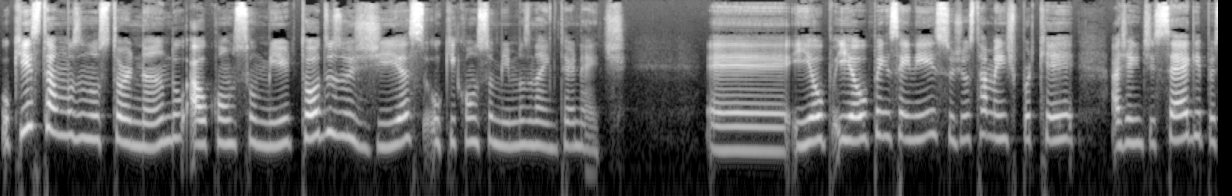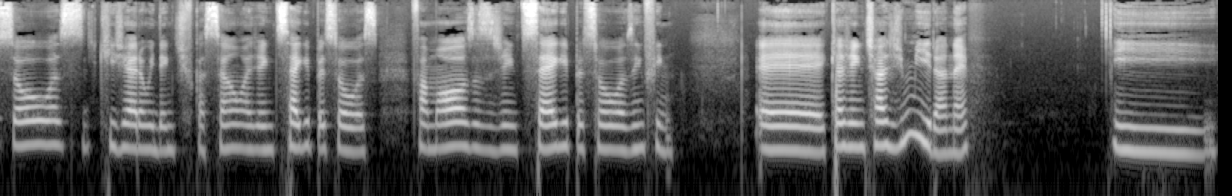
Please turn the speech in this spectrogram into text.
o que estamos nos tornando ao consumir todos os dias o que consumimos na internet? É, e, eu, e eu pensei nisso justamente porque a gente segue pessoas que geram identificação, a gente segue pessoas famosas, a gente segue pessoas, enfim, é, que a gente admira, né? E,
